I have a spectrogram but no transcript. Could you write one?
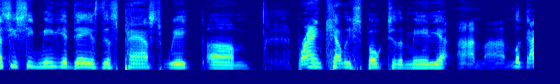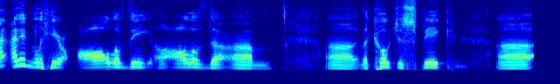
SEC Media Days this past week. Um, Brian Kelly spoke to the media. Look, I, I, didn't hear all of the all of the um, uh, the coaches speak, uh,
